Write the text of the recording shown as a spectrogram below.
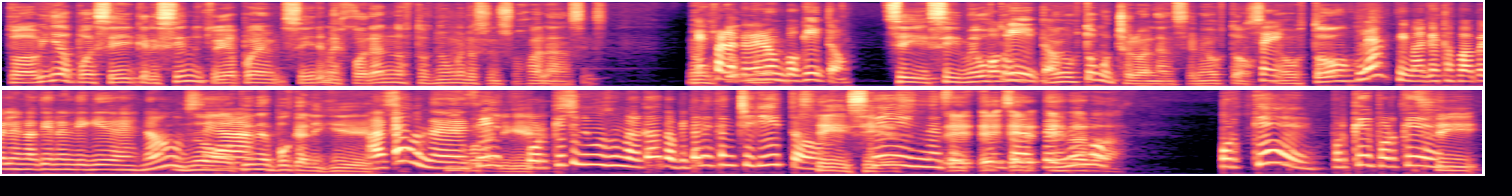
todavía puede seguir creciendo y todavía puede seguir mejorando estos números en sus balances. es para tener un poquito. Sí, sí, me gustó, me gustó mucho el balance, me gustó, me gustó. Lástima que estos papeles no tienen liquidez, ¿no? no, tienen poca liquidez. Acá es donde decís, ¿por qué tenemos un mercado de capitales tan chiquito? Sí, sí, ¿Qué es, o sea, tenemos... ¿Por qué? ¿Por qué? ¿Por qué? Sí,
